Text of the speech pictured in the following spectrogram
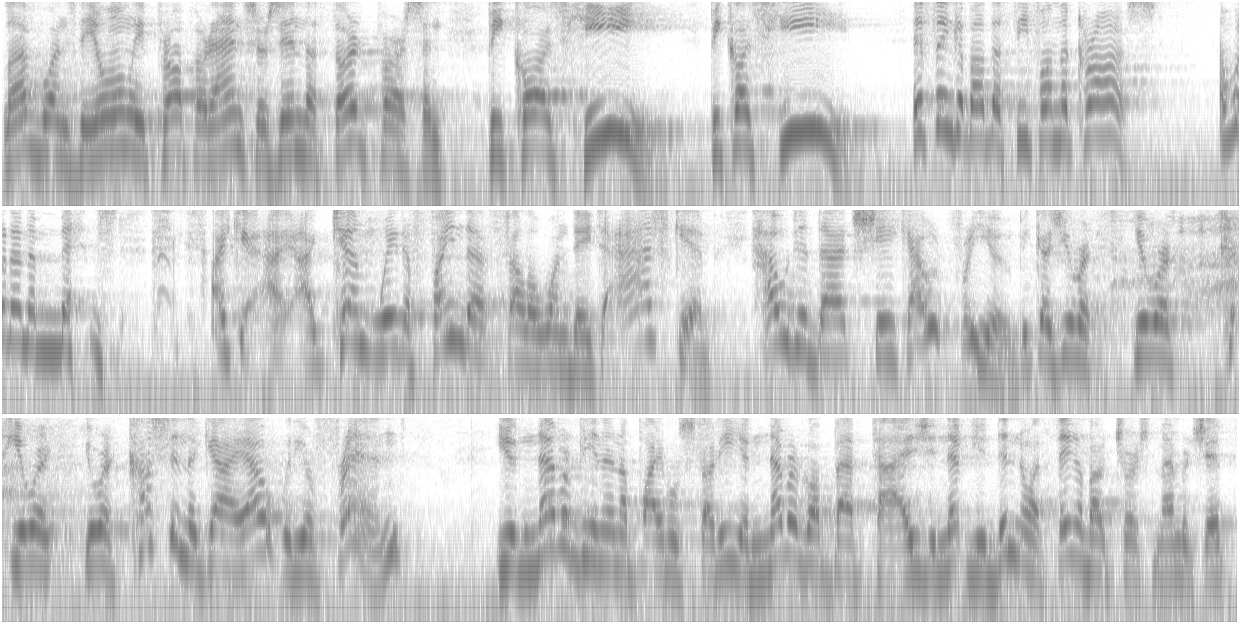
Loved ones, the only proper answer is in the third person because he, because he. think about the thief on the cross. And what an immense, I can't, I, I can't wait to find that fellow one day to ask him, how did that shake out for you? Because you were, you were, you were, you were cussing the guy out with your friend. You'd never been in a Bible study. You never got baptized. You, never, you didn't know a thing about church membership.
